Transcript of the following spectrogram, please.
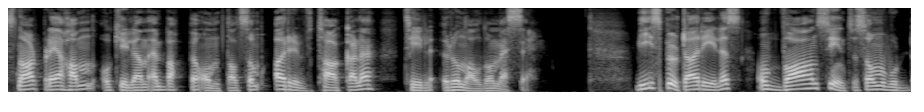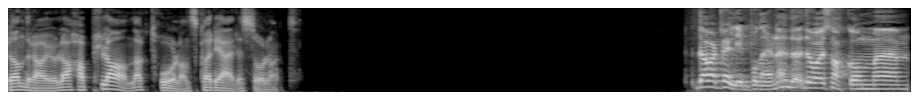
Snart ble han og Kylian Mbappe omtalt som arvtakerne til Ronaldo Messi. Vi spurte Ariles om hva han syntes om hvordan Raiola har planlagt Haalands karriere så langt. Det har vært veldig imponerende. Det, det, var jo om, eh,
